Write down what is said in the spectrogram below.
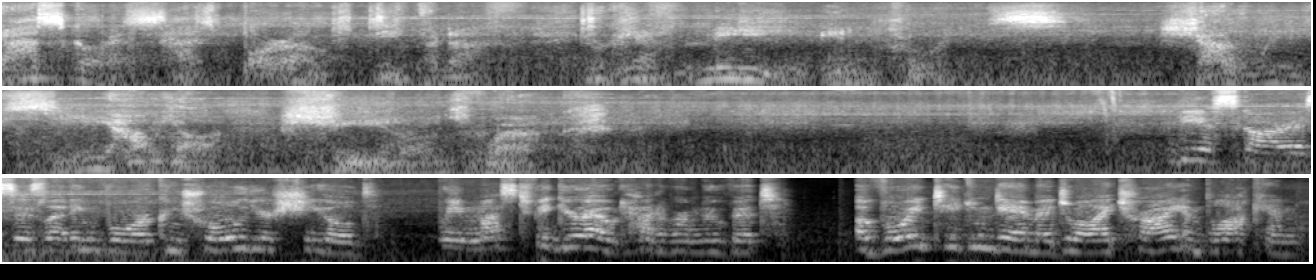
Ascaris has burrowed deep enough to give me influence. Shall we see how your shields work? The Ascaris is letting Vor control your shield. We must figure out how to remove it. Avoid taking damage while I try and block him.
